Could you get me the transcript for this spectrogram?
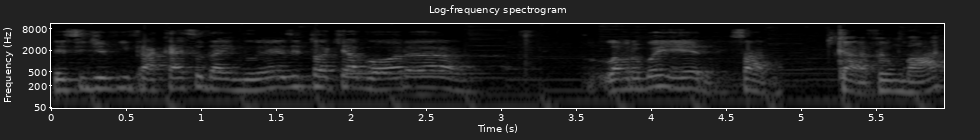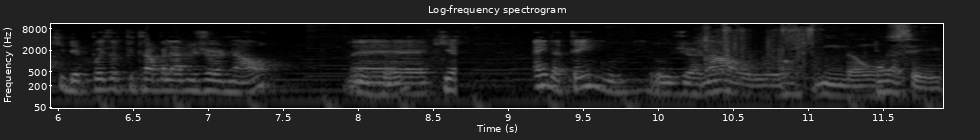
Decidi vir pra cá estudar inglês e tô aqui agora lavando banheiro, sabe? Cara, foi um baque. Depois eu fui trabalhar no jornal. Uhum. É, que ainda tem o, jornal? Não é. sei.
